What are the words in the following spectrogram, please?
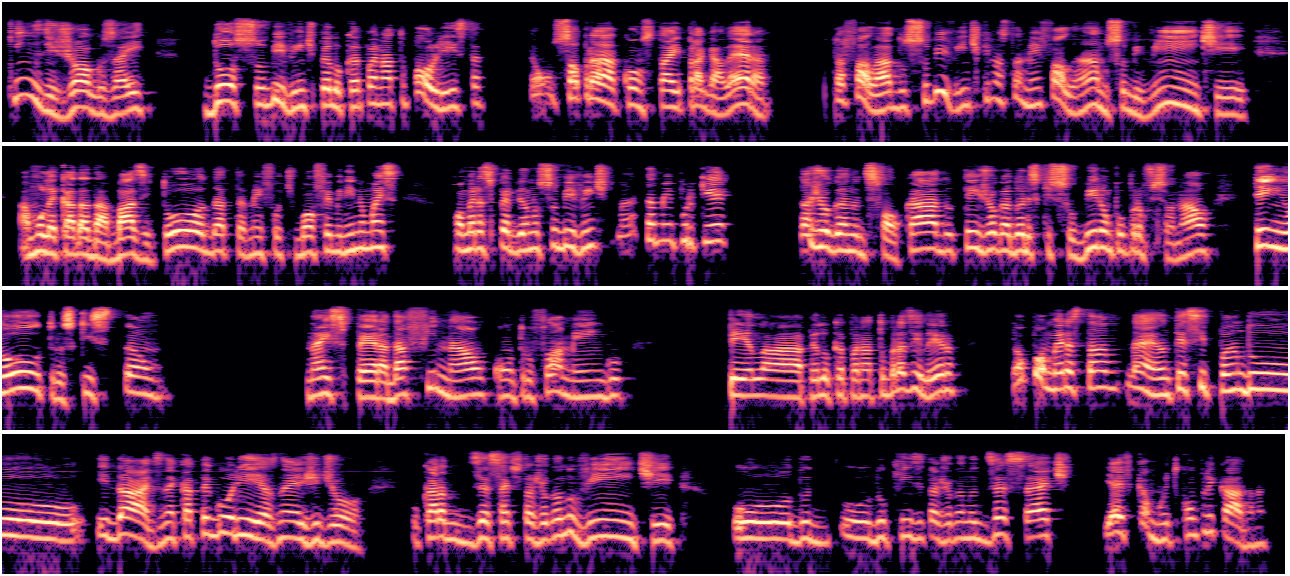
15 jogos aí do Sub-20 pelo Campeonato Paulista. Então, só para constar aí para a galera, para falar do sub-20 que nós também falamos, sub-20, a molecada da base toda, também futebol feminino, mas o Palmeiras perdeu no sub-20, mas também porque está jogando desfalcado, tem jogadores que subiram para o profissional, tem outros que estão na espera da final contra o Flamengo pela, pelo Campeonato Brasileiro. Então o Palmeiras está né, antecipando idades, né, categorias, né, Egidio? O cara do 17 está jogando 20, o do, o do 15 está jogando 17, e aí fica muito complicado, né?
